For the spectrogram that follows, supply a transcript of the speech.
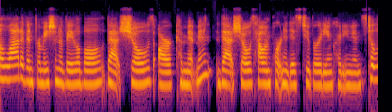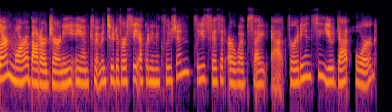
a lot of information available that shows our commitment, that shows how important it is to Veridian Credit Unions. To learn more about our journey and commitment to diversity, equity, and inclusion, please visit our website at veridiancu.org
